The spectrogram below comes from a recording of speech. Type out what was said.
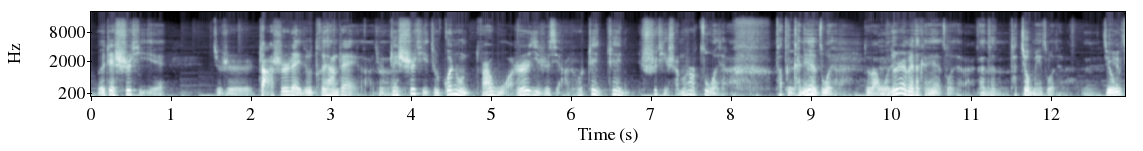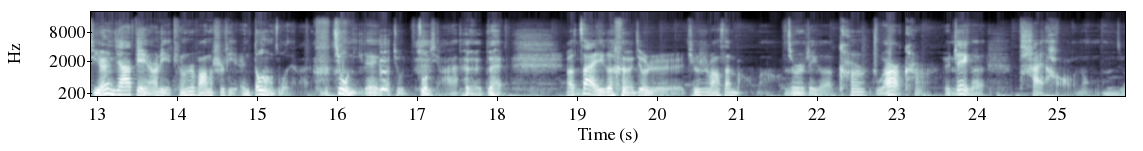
我觉得这尸体就是诈尸，这就特像这个，就是这尸体，就观众，反正我是一直想，说这这尸体什么时候坐起来？他肯定得坐起来，对吧？我就认为他肯定得坐起来，他他他就没坐起来。就因为别人家电影里停尸房的尸体人都能坐起来，就你这个就坐不起来。对，然后再一个就是停尸房三宝嘛，就是这个坑，主要是坑，这这个太好了，弄的就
